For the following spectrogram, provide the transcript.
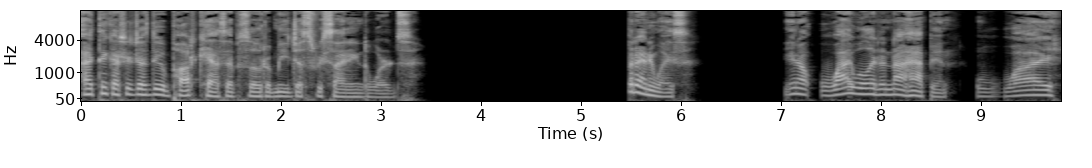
I think I should just do a podcast episode of me just reciting the words. But anyways, you know, why will it not happen? Why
